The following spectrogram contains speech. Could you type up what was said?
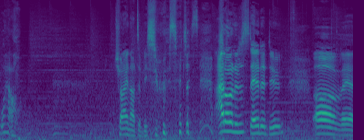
wow. Try not to be suicidal. I don't understand it, dude. Oh, man.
